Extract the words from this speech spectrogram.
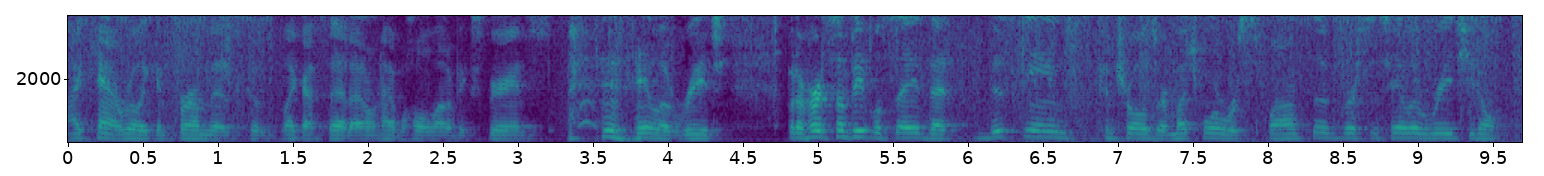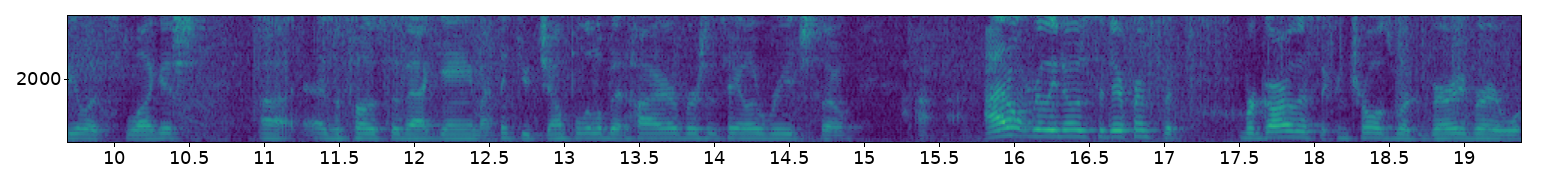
I can't really confirm this because, like I said, I don't have a whole lot of experience in Halo Reach. But I've heard some people say that this game's controls are much more responsive versus Halo Reach. You don't feel as sluggish uh, as opposed to that game. I think you jump a little bit higher versus Halo Reach. So I, I don't really notice the difference, but regardless, the controls work very, very,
